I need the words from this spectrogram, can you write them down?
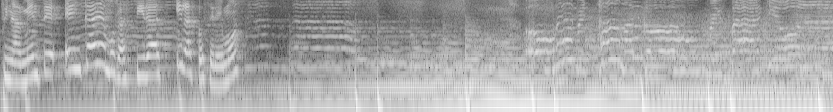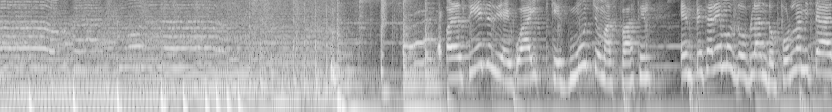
Finalmente, encaremos las tiras y las coseremos. Para el siguiente DIY, que es mucho más fácil, empezaremos doblando por la mitad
